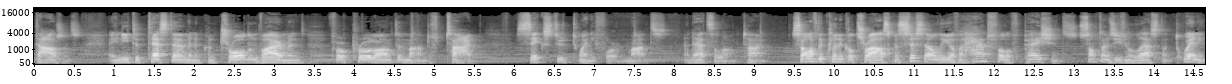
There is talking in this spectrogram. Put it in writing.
thousands and you need to test them in a controlled environment for a prolonged amount of time, 6 to 24 months, and that's a long time. Some of the clinical trials consist only of a handful of patients, sometimes even less than 20,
